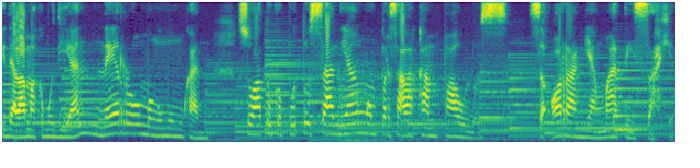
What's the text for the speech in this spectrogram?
tidak lama kemudian, Nero mengumumkan suatu keputusan yang mempersalahkan Paulus, seorang yang mati sahid.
